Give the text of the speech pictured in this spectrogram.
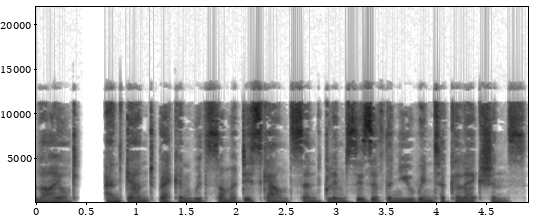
Lyot, and Gant beckon with summer discounts and glimpses of the new winter collections.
